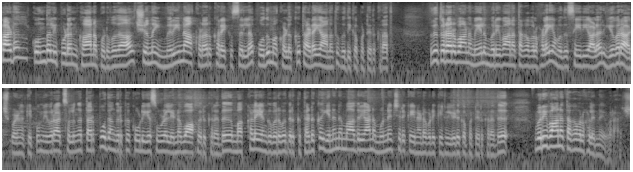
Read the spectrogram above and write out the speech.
கடல் கொந்தளிப்புடன் காணப்படுவதால் சென்னை மெரினா கடற்கரைக்கு செல்ல பொதுமக்களுக்கு தடையானது விதிக்கப்பட்டிருக்கிறது. இது தொடர்பான மேலும் விரிவான தகவல்களை எமது செய்தியாளர் யுவராஜ் வழங்க கேட்போம். யுவராஜ் சொல்லுங்க தற்போது அங்கு இருக்கக்கூடிய சூழல் என்னவாக இருக்கிறது? மக்களை அங்கு வருவதற்கு தடுக்க என்னென்ன மாதிரியான முன்னெச்சரிக்கை நடவடிக்கைகள் எடுக்கப்பட்டிருக்கிறது? விரிவான தகவல்கள் என்ன யுவராஜ்?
